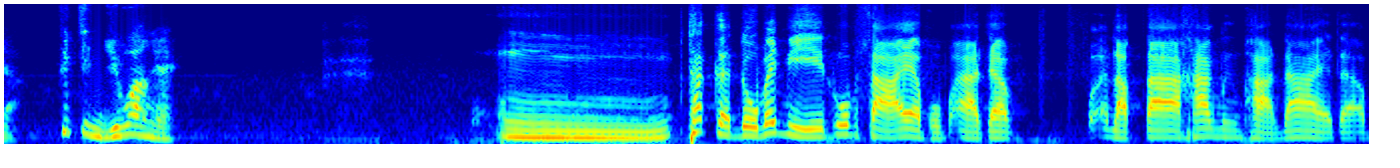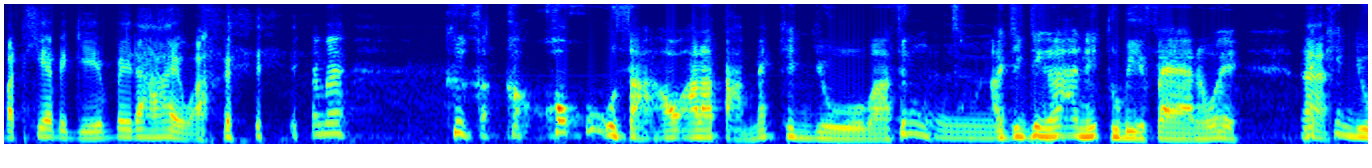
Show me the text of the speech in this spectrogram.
อะ พี่จินคิดว่าไงอืมถ้าเกิดดูไม่มีรูปซ้ายอะผมอาจจะ หลับตาข้างหนึ่งผ่านได้ แต่เอามาเทียบอย่างนี้ไม่ได้วะใช่ไหมคือเขาเขาเขาอุตส่าห์เอาอาราตามแมคเคนยูมา ซึ่งเออเอาจริงๆแล้วอันนี้ to be fair นะเว้ยแมอะคเคนยู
